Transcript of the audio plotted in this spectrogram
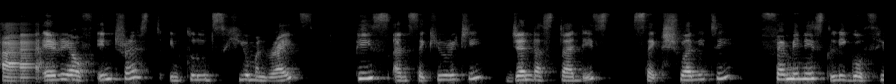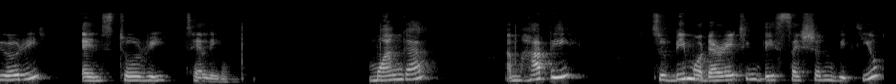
Her area of interest includes human rights, peace and security, gender studies, sexuality, feminist legal theory, and storytelling. Mwanga, I'm happy to be moderating this session with you.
